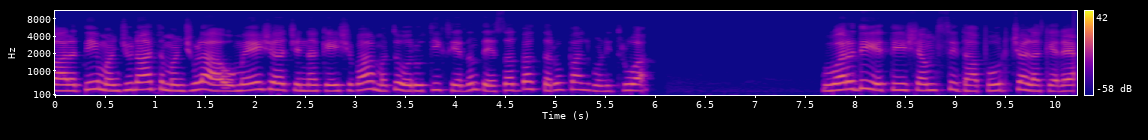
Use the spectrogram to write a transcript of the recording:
ಭಾರತಿ, ಮಂಜುನಾಥ್ ಮಂಜುಳಾ, ಉಮೇಶ್ ಚಿನ್ನಕೇಶವ ಮತ್ತು ಋತಿಕ್ ಸೇರಿದಂತೆ ಸದ್ಭಕ್ತರು ಪಾಲ್ಗೊಂಡಿದ್ರು ವರದಿ ಯತೀಶಂ ಸಿದ್ದಾಪುರ್ ಚಳ್ಳಕೆರೆ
